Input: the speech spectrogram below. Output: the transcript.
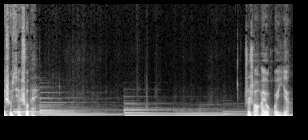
结束结束呗。至少还有回忆啊。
